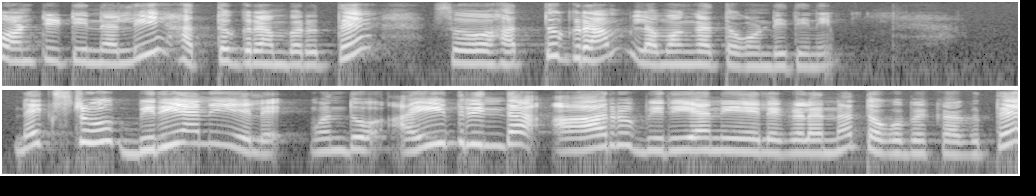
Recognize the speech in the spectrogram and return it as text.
ಕ್ವಾಂಟಿಟಿನಲ್ಲಿ ಹತ್ತು ಗ್ರಾಮ್ ಬರುತ್ತೆ. ಸೊ ಹತ್ತು ಗ್ರಾಮ್ ಲವಂಗ ತಗೊಂಡಿದ್ದೀನಿ. ನೆಕ್ಸ್ಟು ಬಿರಿಯಾನಿ ಎಲೆ. ಒಂದು ಐದರಿಂದ ಆರು ಬಿರಿಯಾನಿ ಎಲೆಗಳನ್ನು ತಗೋಬೇಕಾಗುತ್ತೆ.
